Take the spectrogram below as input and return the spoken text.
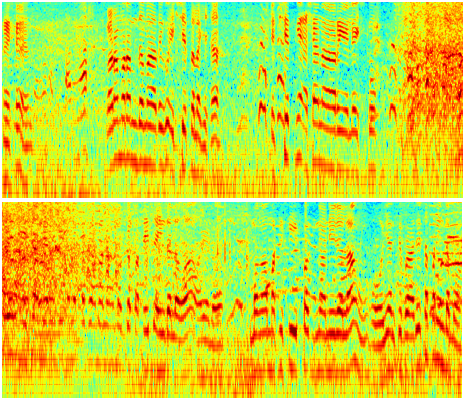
Ayan. Para maramdaman natin kung exit talaga siya. Exit nga siya na-realize ko. Oh, yan, isa, meron dito ng pagkama ng magkapatid ay dalawa. O yan o. Mga masisipag na nila lang. O yan si brother. Sa paninda mo?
